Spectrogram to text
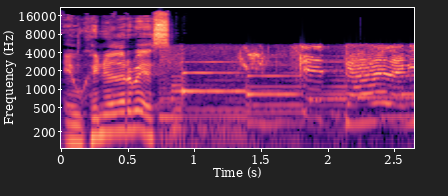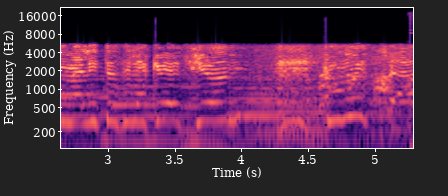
Eugenio Derbez. ¿Qué tal, animalitos de la creación? ¿Cómo están?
